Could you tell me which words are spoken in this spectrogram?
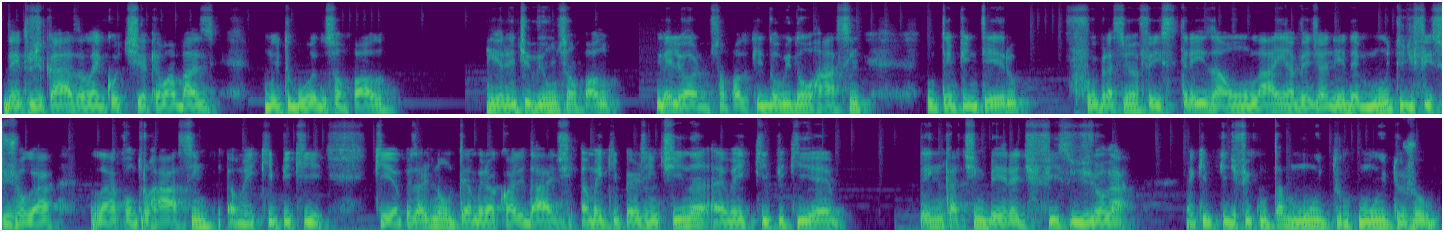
dentro de casa, lá em Cotia, que é uma base muito boa do São Paulo. E a gente viu um São Paulo melhor, um São Paulo que dominou o Racing o tempo inteiro, foi para cima, fez 3 a 1 lá em Avedianeda, é muito difícil jogar lá contra o Racing. É uma equipe que, que, apesar de não ter a melhor qualidade, é uma equipe argentina, é uma equipe que é bem catimbeira, é difícil de jogar. É uma equipe que dificulta muito, muito o jogo.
